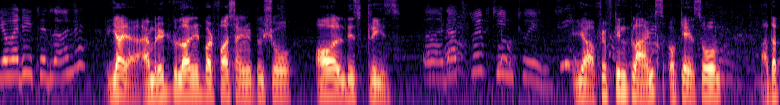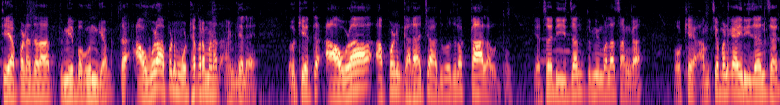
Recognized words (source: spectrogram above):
या या. I am ready to learn it but first I need to show all this trees that's 15 trees. या फिफ्टीन प्लांट्स ओके सो आता ते आपण जरा तुम्ही बघून घ्या. तर आवळा आपण मोठ्या प्रमाणात आणलेला आहे. ओके तर आवळा आपण घराच्या आजूबाजूला का लावतो? याचं रिझन तुम्ही मला सांगा. ओके आमचे पण काही रिझन्स आहेत.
